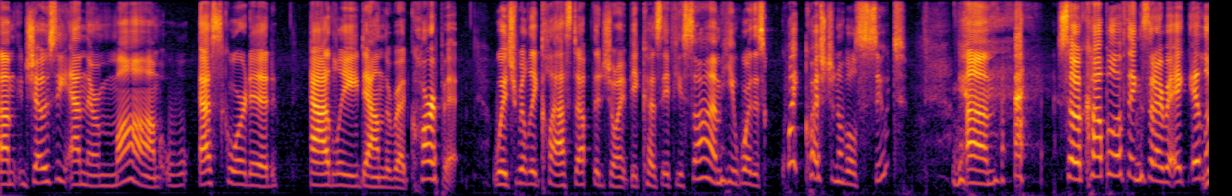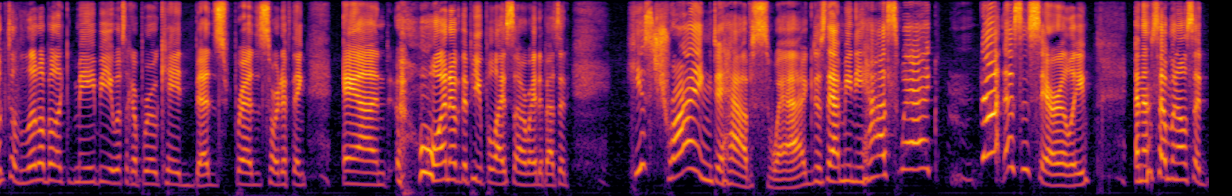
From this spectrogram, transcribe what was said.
um, Josie and their mom escorted Adley down the red carpet, which really classed up the joint because if you saw him, he wore this quite questionable suit. Um, so a couple of things that I read, it, it, looked a little bit like maybe it was like a brocade bedspread sort of thing. And one of the people I saw write about said, he's trying to have swag. Does that mean he has swag? Not necessarily. And then someone else said,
